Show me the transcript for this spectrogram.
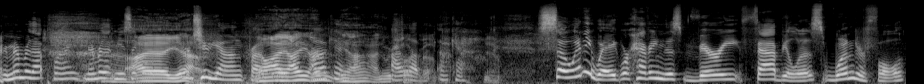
Remember that play? Remember that music? Uh, yeah. You're too young, probably. I- I- I'm- okay. yeah, I know what you're I love about. it. Okay. Yeah. So anyway, we're having this very fabulous, wonderful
